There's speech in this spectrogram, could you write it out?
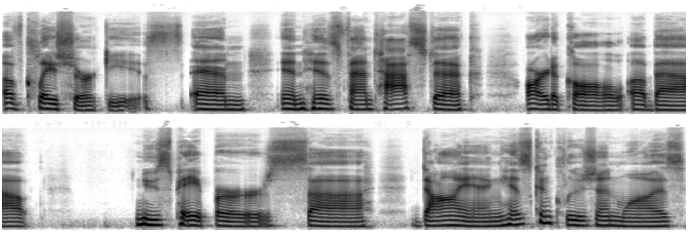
of Clay Shirky's, and in his fantastic article about newspapers uh, dying, his conclusion was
